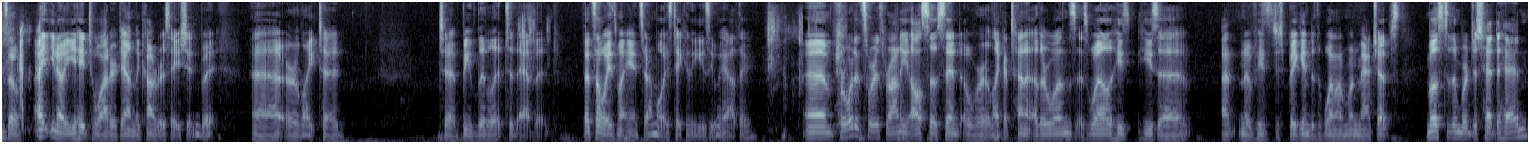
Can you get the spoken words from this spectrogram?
So I, you know, you hate to water down the conversation, but uh, or like to to belittle it to that, but that's always my answer. I'm always taking the easy way out there. Um, for what it's worth, Ronnie also sent over like a ton of other ones as well. He's he's a I don't know if he's just big into the one-on-one matchups. Most of them were just head-to-head.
